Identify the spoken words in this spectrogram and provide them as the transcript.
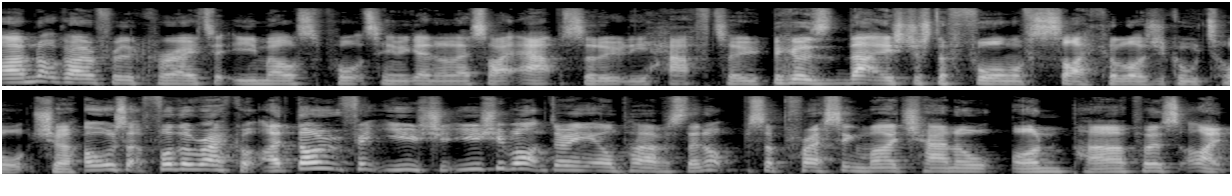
I'm not going through the creator email support team again unless I absolutely have to because that is just a form of psychological torture. Also, for the record, I don't think YouTube YouTube aren't doing it on purpose. They're not suppressing my channel on purpose. I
